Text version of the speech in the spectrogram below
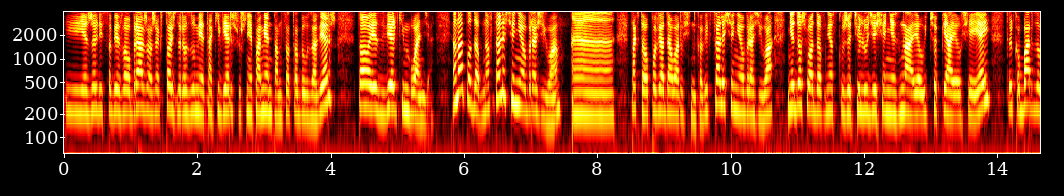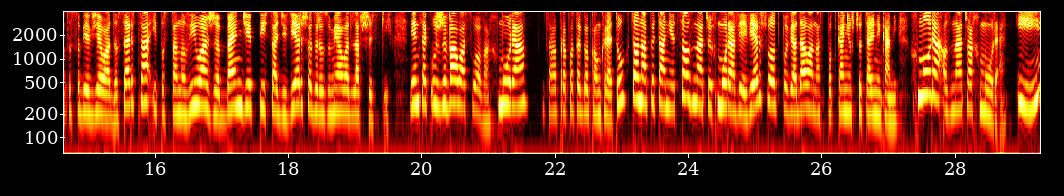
I jeżeli sobie wyobraża, że ktoś zrozumie taki wiersz, już nie pamiętam, co to był za wiersz, to jest w wielkim błędzie. I ona podobno wcale się nie obraziła, e, tak to opowiadała Rusinkowi, wcale się nie obraziła, nie doszła do wniosku, że ci ludzie się nie znają i czepiają się jej, tylko bardzo to sobie wzięła do serca i postanowiła, że będzie pisać wiersze zrozumiałe dla wszystkich. Więc jak używała słowa chmura, to a propos tego konkretu, to na pytanie, co znaczy chmura w jej wierszu, odpowiadała na spotkaniu z czytelnikami. Chmura oznacza chmurę. I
